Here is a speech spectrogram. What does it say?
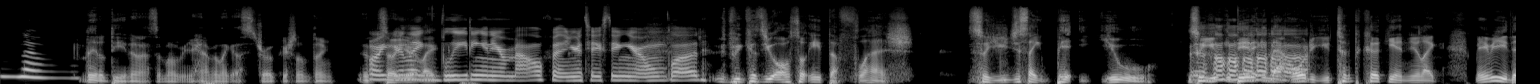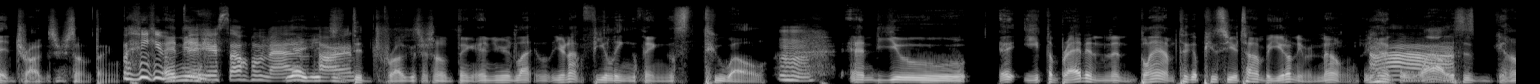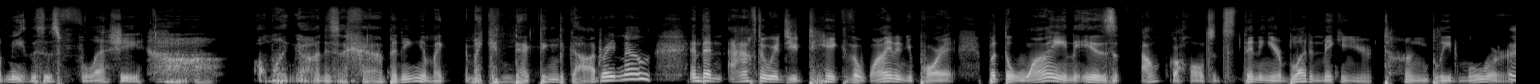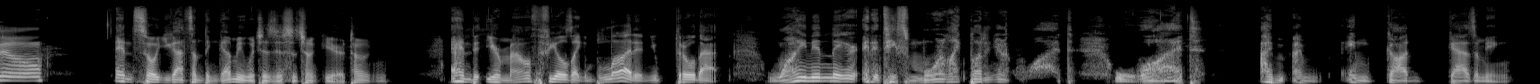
No. Little do you know that's the moment you're having like a stroke or something. Or so you're, like, bleeding in your mouth and you're tasting your own blood. because you also ate the flesh. So you just like bit you. So you did it in that order. You took the cookie and you're like, maybe you did drugs or something. you And did you- yourself mad yeah, you hard. just did drugs or something, and you're like you're not feeling things too well, Mhm. and you uh, eat the bread, and then blam, took a piece of your tongue, but you don't even know. You're like, Ah. wow, this is gummy, this is fleshy. Oh my god, is it happening? Am I am I connecting to God right now? And then afterwards you take the wine and you pour it, but the wine is alcohol, so it's thinning your blood and making your tongue bleed more. And so you got something gummy, which is just a chunk of your tongue. And your mouth feels like blood, and you throw that wine in there, and it tastes more like blood, and you're like, what? What? I'm, I'm, I'm godgasming.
